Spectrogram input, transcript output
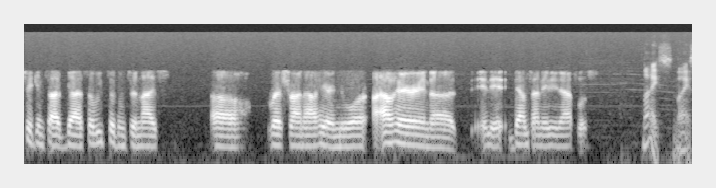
chicken type guy. So we took him to a nice uh, restaurant out here in New Orleans, out here in uh, in downtown Indianapolis. Nice, nice.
